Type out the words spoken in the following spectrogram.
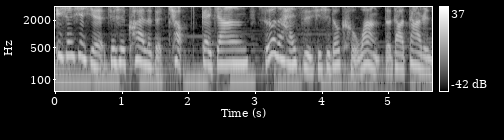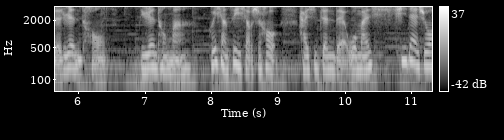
一声谢谢就是快乐的 “chop” 盖章。所有的孩子其实都渴望得到大人的认同，你认同吗？回想自己小时候，还是真的，我蛮期待说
